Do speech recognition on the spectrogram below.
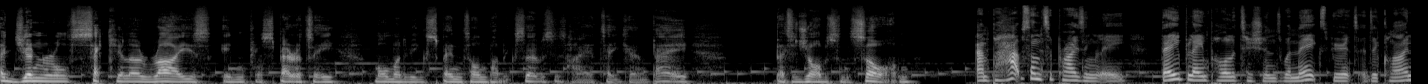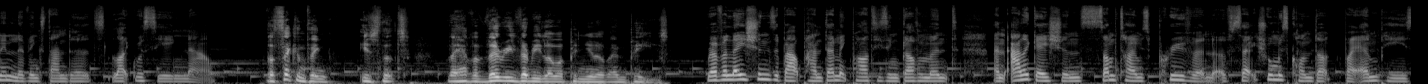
a general secular rise in prosperity, more money being spent on public services, higher take home pay, better jobs, and so on. And perhaps unsurprisingly, they blame politicians when they experience a decline in living standards like we're seeing now. The second thing is that they have a very, very low opinion of MPs. Revelations about pandemic parties in government and allegations, sometimes proven, of sexual misconduct by MPs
